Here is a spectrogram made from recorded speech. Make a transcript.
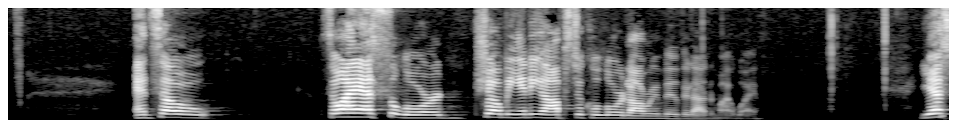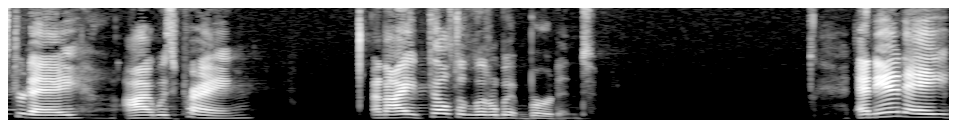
and so, so I asked the Lord, show me any obstacle, Lord, I'll remove it out of my way. Yesterday, I was praying and I felt a little bit burdened. And in a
